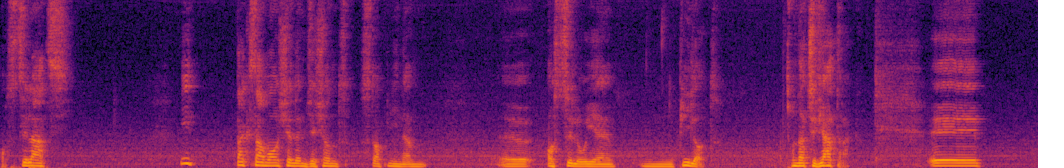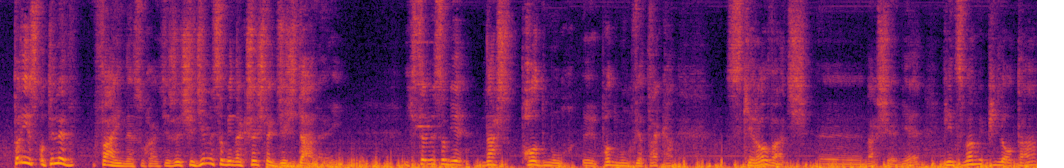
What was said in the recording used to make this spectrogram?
oscylacji. I tak samo 70 stopni nam y, oscyluje y, pilot, znaczy wiatrak. Y, to jest o tyle fajne, słuchajcie, że siedzimy sobie na krześle gdzieś dalej i chcemy sobie nasz podmuch, y, podmuch wiatraka skierować na siebie, więc mamy pilota.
